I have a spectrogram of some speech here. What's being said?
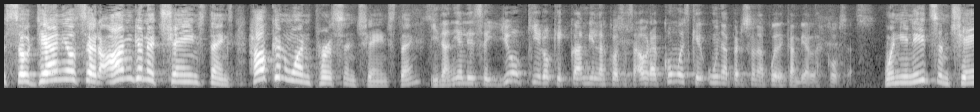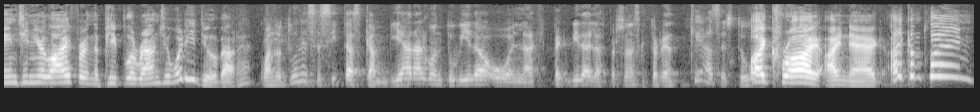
So Daniel said, I'm going to change things. How can one person change things? Y Daniel dice, yo quiero que cambien las cosas. Ahora, ¿cómo es que una persona puede cambiar las cosas? When you need some change in your life or in the people around you, what do you do about it? Cuando tú necesitas cambiar algo en tu vida o en la vida de las personas que te rodean, ¿qué haces tú? I cry, I nag, I complain.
